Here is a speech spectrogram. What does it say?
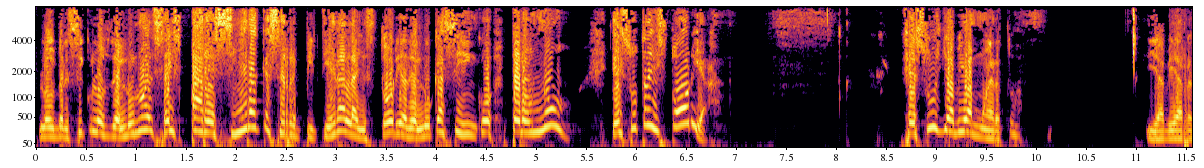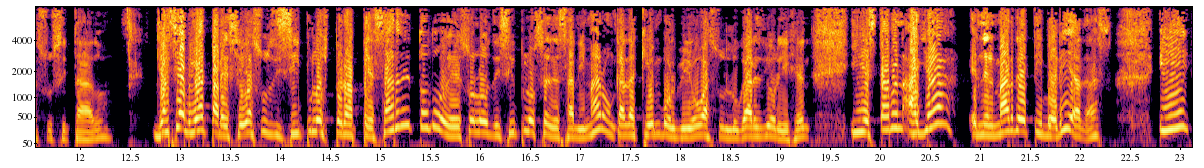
los versículos del 1 al 6, pareciera que se repitiera la historia de Lucas 5, pero no, es otra historia. Jesús ya había muerto y había resucitado. Ya se había aparecido a sus discípulos, pero a pesar de todo eso, los discípulos se desanimaron, cada quien volvió a sus lugares de origen y estaban allá en el mar de Tiberíadas y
